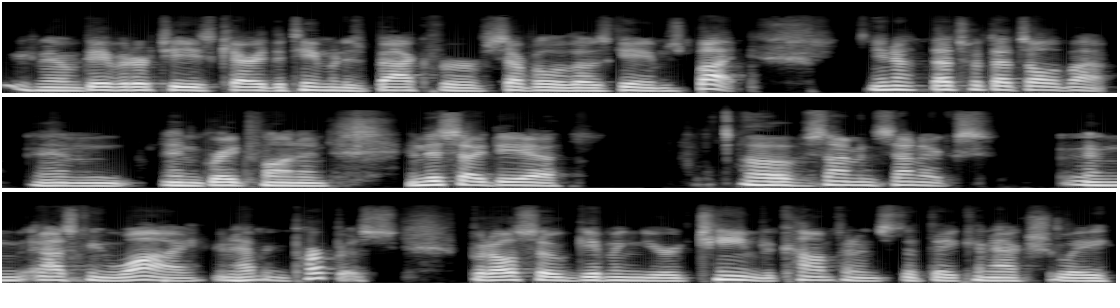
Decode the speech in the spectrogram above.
You know, David Ortiz carried the team on his back for several of those games, but you know that's what that's all about, and and great fun, and and this idea of Simon Sinek's and asking why and having purpose, but also giving your team the confidence that they can actually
